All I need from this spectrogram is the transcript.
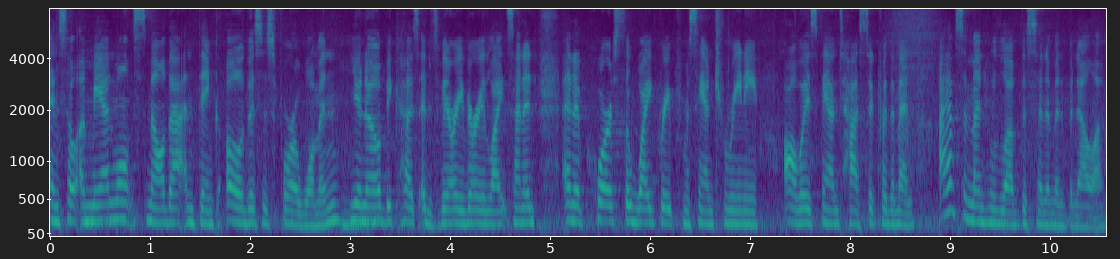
And so a man won't smell that and think, oh, this is for a woman, mm -hmm. you know, because it's very, very light scented. And of course, the white grape from Santorini, always fantastic for the men. I have some men who love the cinnamon vanilla.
